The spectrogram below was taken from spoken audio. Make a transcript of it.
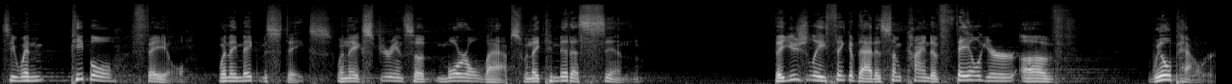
See, when people fail, when they make mistakes, when they experience a moral lapse, when they commit a sin, they usually think of that as some kind of failure of willpower,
